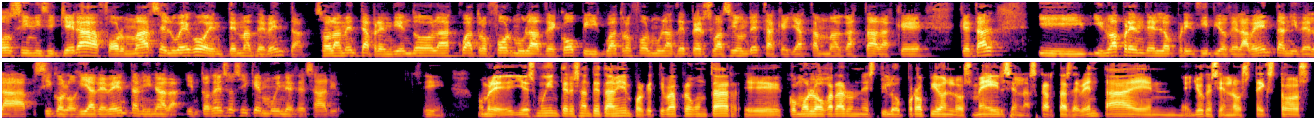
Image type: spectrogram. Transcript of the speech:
o sin ni siquiera formarse luego en temas de venta, solamente aprendiendo las cuatro fórmulas de copy y cuatro fórmulas de persuasión de estas que ya están más gastadas que, tal, y, no aprenden los principios de la venta, ni de la psicología de venta, ni nada. Y entonces eso sí que es muy necesario. Sí, hombre, y es muy interesante también porque te iba a preguntar eh, cómo lograr un estilo propio en los mails, en las cartas de venta, en, yo que sé, en los textos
